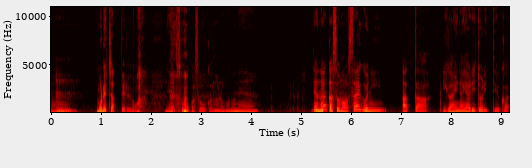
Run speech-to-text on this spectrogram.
ううん。ん、漏れちゃってるのはねそうかそうか。なるほどね。でもなんかその最後にあった意外なやり取りっていうか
